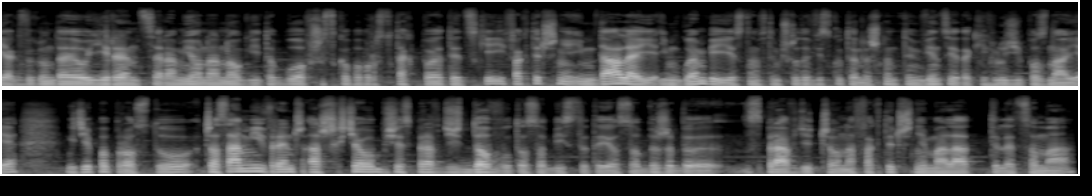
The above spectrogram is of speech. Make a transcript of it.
jak wyglądają jej ręce, ramiona, nogi. To było wszystko po prostu tak poetyckie i faktycznie im dalej, im głębiej jestem w tym środowisku tanecznym, tym więcej takich ludzi poznaję, gdzie po prostu czasami wręcz aż chciałoby się sprawdzić dowód osobisty tej osoby, żeby sprawdzić, czy ona faktycznie ma lat tyle, co ma.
